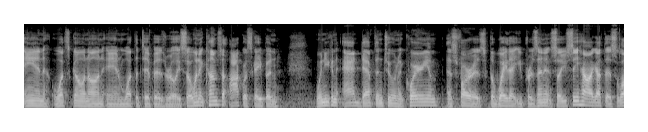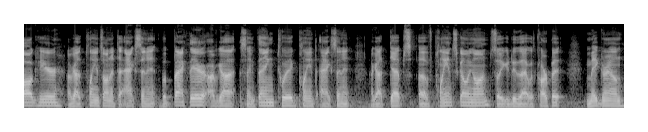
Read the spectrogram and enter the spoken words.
and what's going on and what the tip is really. So when it comes to aquascaping, when you can add depth into an aquarium as far as the way that you present it. So you see how I got this log here, I've got plants on it to accent it, but back there I've got same thing, twig, plant accent it. I got depths of plants going on, so you could do that with carpet mid-ground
